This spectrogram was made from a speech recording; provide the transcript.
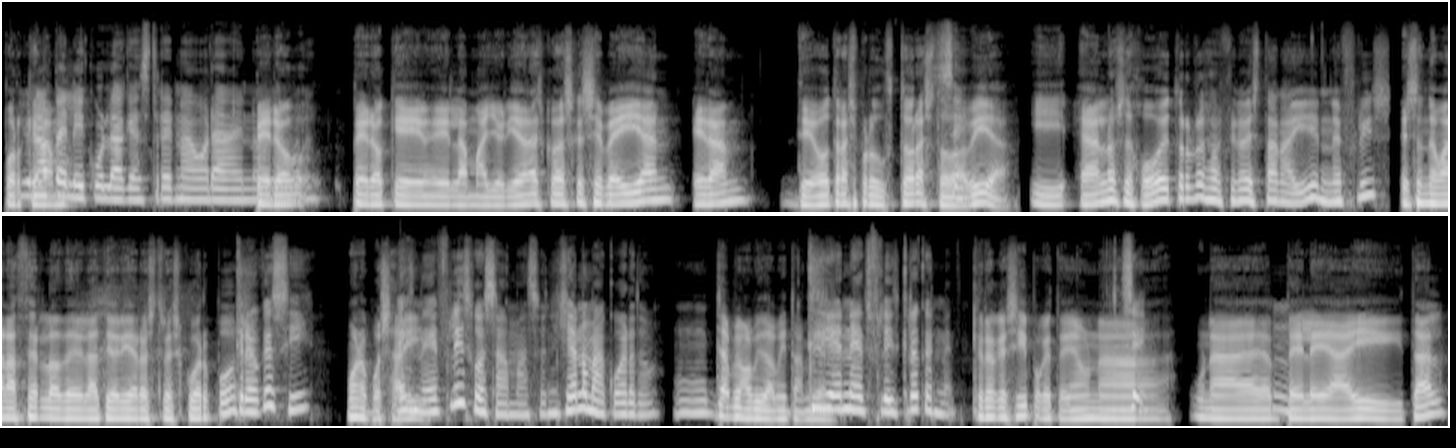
Porque una la- película que estrena ahora en pero, pero que la mayoría de las cosas que se veían eran de otras productoras Sí. todavía. Y eran los de Juego de Tronos, al final están ahí en Netflix. Es donde van a hacer lo de la teoría de los tres cuerpos. Creo que sí. Bueno, pues ahí. ¿Es Netflix o es Amazon? Ya no me acuerdo. Mm, Ya me he olvidado a mí también. Sí, es Netflix, creo que es Netflix. Creo que sí, porque tenían una, Sí. una Mm. pelea ahí y tal.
